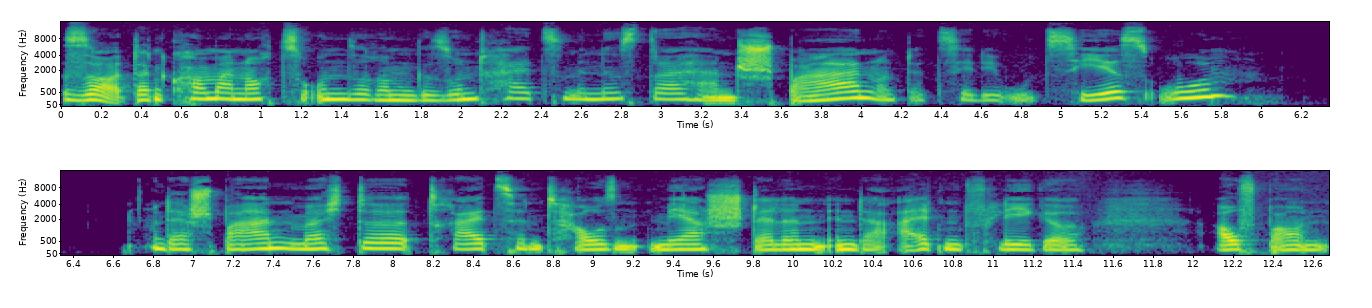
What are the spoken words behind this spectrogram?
So, dann kommen wir noch zu unserem Gesundheitsminister, Herrn Spahn und der CDU-CSU. Und der Spahn möchte 13.000 mehr Stellen in der Altenpflege aufbauen.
